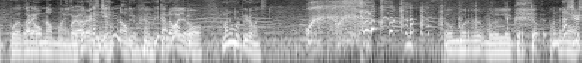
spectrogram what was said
opo, koyo arek enom ae. Koyo arek kan enom. Aduh, Gak apa-apa. Mana umur piro Mas? Umur boleh likur cuk menengok.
